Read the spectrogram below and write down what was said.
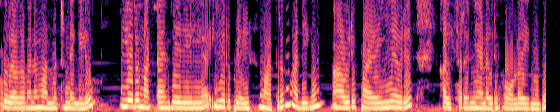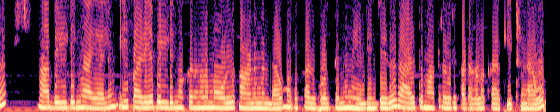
പുരോഗമനം വന്നിട്ടുണ്ടെങ്കിലും ഈ ഒരു മട്ടാഞ്ചേരിയിലെ ഈ ഒരു പ്ലേസ് മാത്രം അധികം ആ ഒരു പഴയ ഒരു കൾച്ചർ തന്നെയാണ് അവർ ഫോളോ ചെയ്യുന്നത്. ആ ബിൽഡിംഗ് ആയാലും ഈ പഴയ ബിൽഡിംഗ് ഒക്കെ നിങ്ങൾ മുകളിൽ കാണുന്നുണ്ടാവും. അതൊക്കെ അതുപോലെ തന്നെ മെയിന്റെയിൻ ചെയ്ത് താഴത്ത് മാത്രം ഒരു കടകളൊക്കെ ആക്കിയിട്ടുണ്ടാവും.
